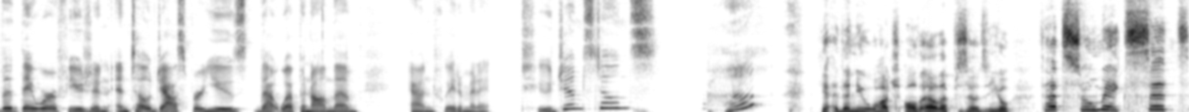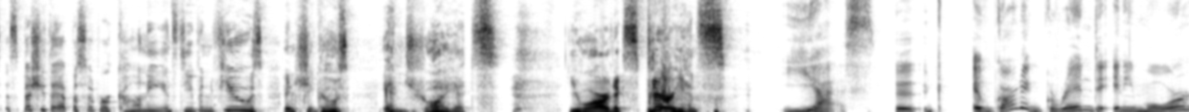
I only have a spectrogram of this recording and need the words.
that they were a fusion until Jasper used that weapon on them. And wait a minute, two gemstones? Huh? Yeah, and then you watch all the other episodes and you go, that so makes sense. Especially the episode where Connie and Steven fuse. And she goes, enjoy it. You are an experience. Yes. Uh, if Garnet grinned anymore,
